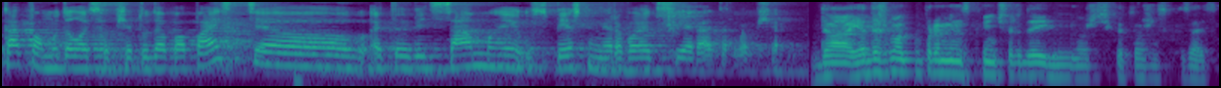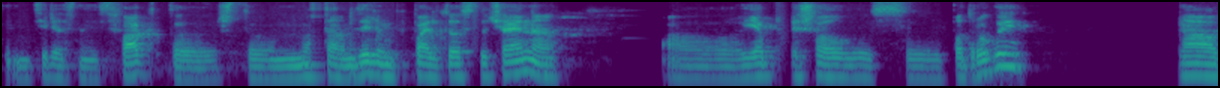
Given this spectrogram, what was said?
Как вам удалось вообще туда попасть? Э, это ведь самый успешный мировой акселератор вообще. Да, я даже могу про Минск Venture Day немножечко тоже сказать. Интересный есть факт, э, что на самом деле мы попали туда случайно. Я пришел с подругой, на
